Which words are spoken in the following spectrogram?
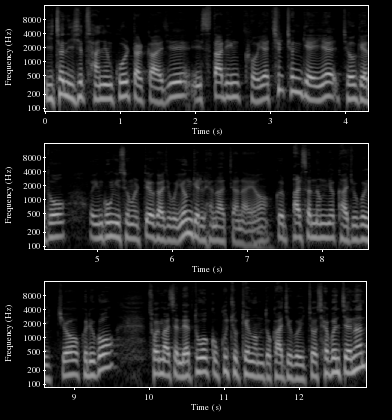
2024년 9월 달까지 이 스타링크의 7천 개의 저궤도 인공위성을 떼어가지고 연결을 해놨잖아요. 그 발사 능력 가지고 있죠. 그리고 소위 말해서 네트워크 구축 경험도 가지고 있죠. 세 번째는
